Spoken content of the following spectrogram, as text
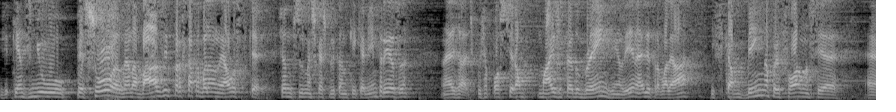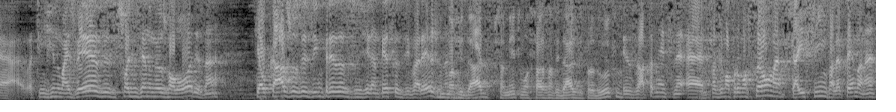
500 mil pessoas né, na base para ficar trabalhando nelas, porque já não preciso mais ficar explicando o que é a minha empresa, né? Já, tipo, já posso tirar mais o pé do branding ali, né? De trabalhar e ficar bem na performance, é, é, atingindo mais vezes, só dizendo meus valores, né? Que é o caso, às vezes, de empresas gigantescas de varejo, né? Novidades, principalmente, mostrar as novidades de produto. Exatamente, né? É, fazer uma promoção, né? Que aí sim, vale a pena, né?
